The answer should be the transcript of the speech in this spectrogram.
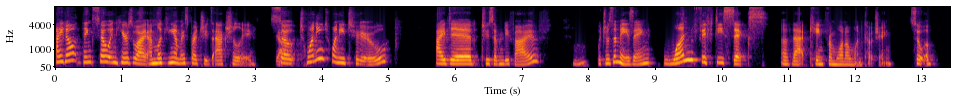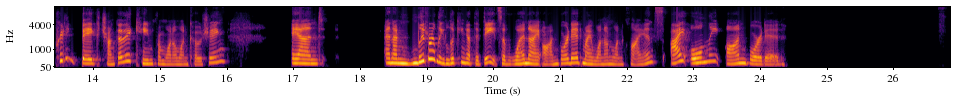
I don't think so. And here's why I'm looking at my spreadsheets actually. Yeah. So 2022, I did 275, mm-hmm. which was amazing. 156 of that came from one on one coaching. So a pretty big chunk of it came from one on one coaching. And and I'm literally looking at the dates of when I onboarded my one on one clients. I only onboarded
